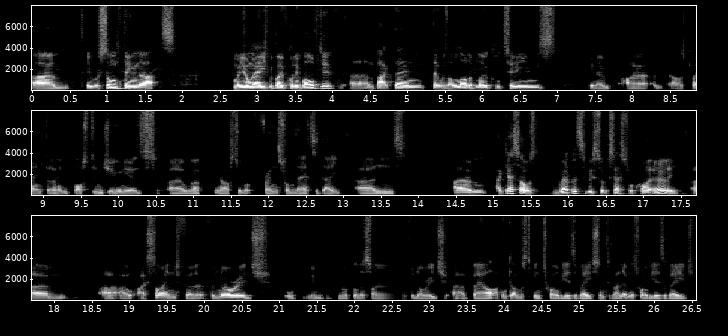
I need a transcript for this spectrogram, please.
Um, it was something that, from a young age, we both got involved with. Uh, and back then, there was a lot of local teams. You know, I, I was playing for I think Boston Juniors, uh, where you know I've still got friends from there today, and um, I guess I was relatively successful quite early. Um, I, I signed for for Norwich or my brother signed for Norwich about, I think I must have been 12 years of age, something like 11 or 12 years of age.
